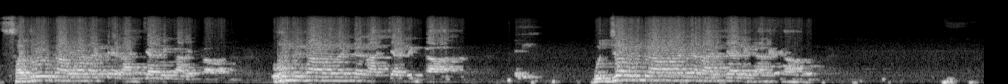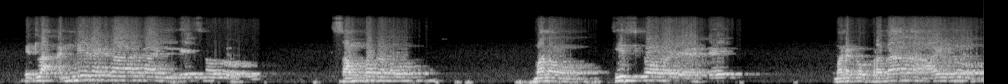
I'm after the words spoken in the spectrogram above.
చదువు కావాలంటే రాజ్యాధికారం కావాలంటాడు భూమి కావాలంటే రాజ్యాధికారం కావాలంటాడు ఉద్యోగం కావాలంటే రాజ్యాధికారం కావాలి. ఇట్లా అన్ని రకాలుగా ఈ దేశంలో సంపదను మనం తీసుకోవాలి అంటే మనకు ప్రధాన ఆయుధం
